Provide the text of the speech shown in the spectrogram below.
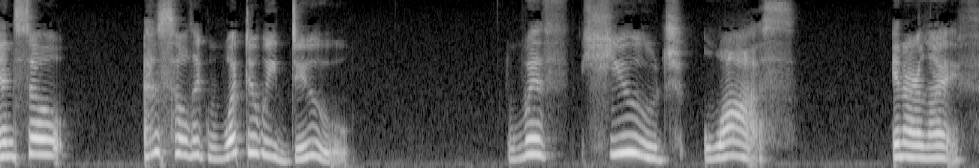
And so and so like what do we do with huge loss in our life?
